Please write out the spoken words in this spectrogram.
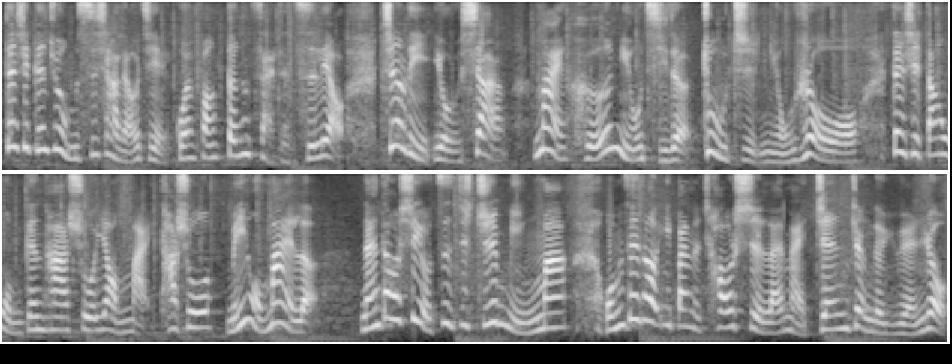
但是根据我们私下了解，官方登载的资料，这里有下卖和牛级的注脂牛肉哦。但是当我们跟他说要买，他说没有卖了。难道是有自知之明吗？我们再到一般的超市来买真正的原肉，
